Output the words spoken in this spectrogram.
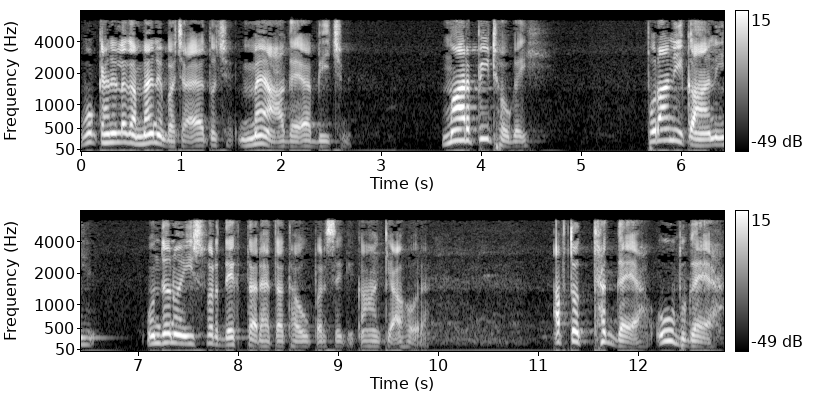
वो कहने लगा, मैंने बचाया तुझे। मैं आ गया बीच में। मारपीट हो गई। पुरानी कहानी है। उन दोनों ईश्वर देखता रहता था ऊपर से कि कहाँ क्या हो रहा है। अब तो थक गया, ऊब गया।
